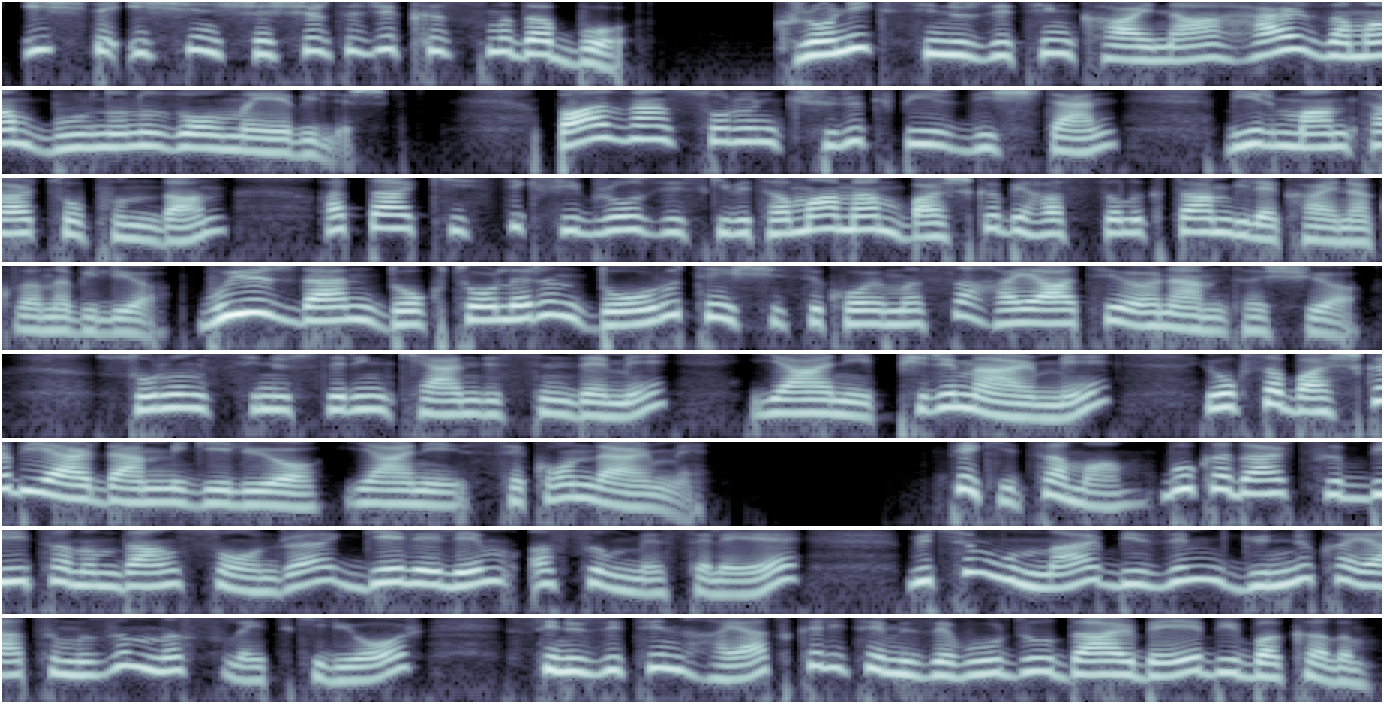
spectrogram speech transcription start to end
İşte işin şaşırtıcı kısmı da bu. Kronik sinüzitin kaynağı her zaman burnunuz olmayabilir. Bazen sorun çürük bir dişten, bir mantar topundan, hatta kistik fibrozis gibi tamamen başka bir hastalıktan bile kaynaklanabiliyor. Bu yüzden doktorların doğru teşhisi koyması hayati önem taşıyor. Sorun sinüslerin kendisinde mi, yani primer mi, yoksa başka bir yerden mi geliyor, yani sekonder mi? Peki tamam, bu kadar tıbbi tanımdan sonra gelelim asıl meseleye. Bütün bunlar bizim günlük hayatımızı nasıl etkiliyor? Sinüzitin hayat kalitemize vurduğu darbeye bir bakalım.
